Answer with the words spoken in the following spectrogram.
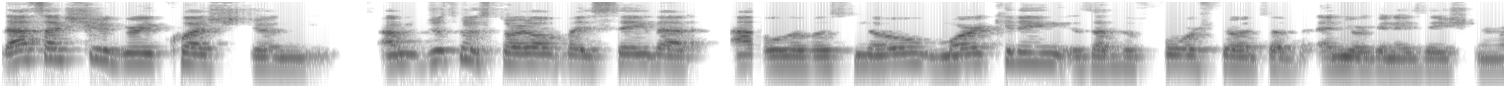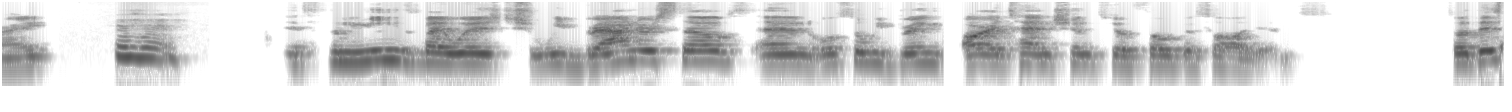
That's actually a great question. I'm just going to start off by saying that all of us know marketing is at the forefront of any organization, right? Mm-hmm. It's the means by which we brand ourselves and also we bring our attention to a focus audience. So this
